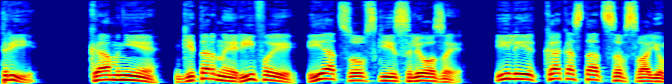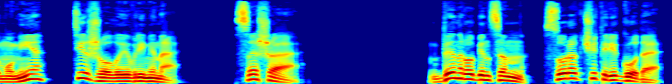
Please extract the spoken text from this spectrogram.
3. Камни, гитарные рифы и отцовские слезы. Или как остаться в своем уме в тяжелые времена. США. Дэн Робинсон, 44 года.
